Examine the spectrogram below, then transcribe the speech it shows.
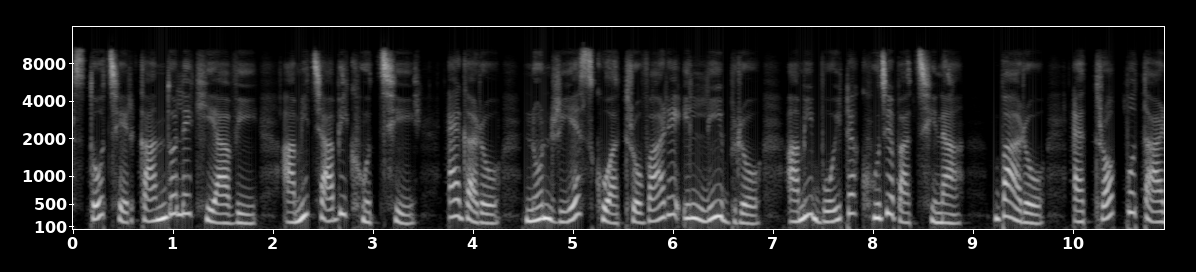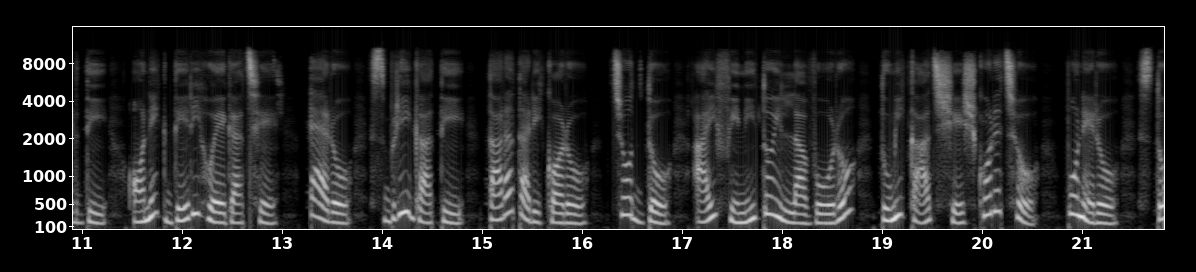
স্তোচের কান্দোলে খিয়াভি আমি চাবি খুঁজছি। এগারো, নন রিয়েস কুয়াত্রোভারে ইল লিব্রো, আমি বইটা খুঁজে পাচ্ছি না। বারো, এত্রপ্প তারদি অনেক দেরি হয়ে গেছে। তেরো স্ব্রিগাতি তাড়াতাড়ি করো। চোদ্দ, আই ফিনিতো ইল্লাভোরো তুমি কাজ শেষ করেছ। পনেরো, স্তো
